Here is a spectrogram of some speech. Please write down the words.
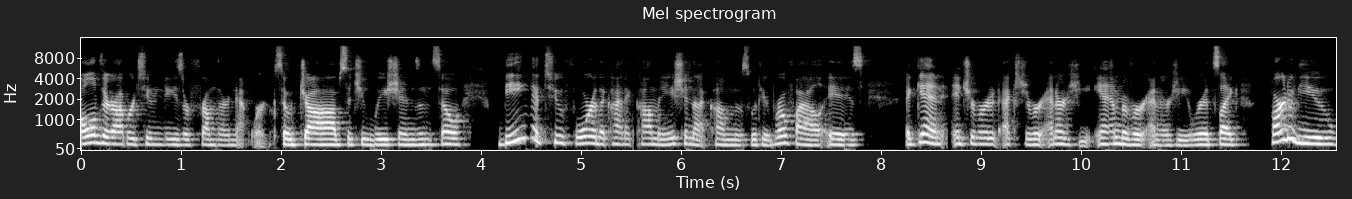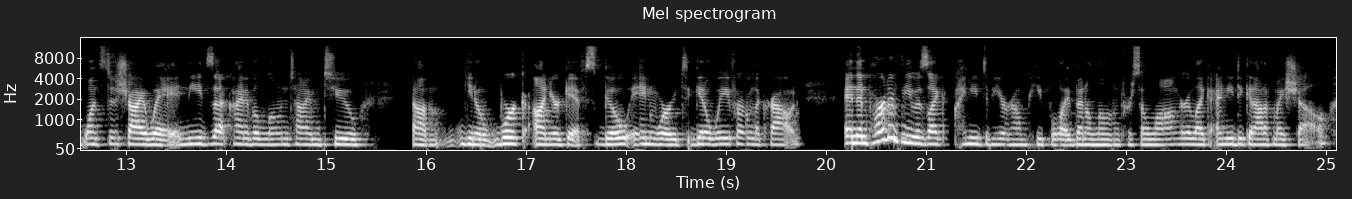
all of their opportunities are from their network. So job situations. And so being a two, four, the kind of combination that comes with your profile is again, introverted, extrovert energy, ambivert energy, where it's like part of you wants to shy away and needs that kind of alone time to um, you know, work on your gifts, go inward to get away from the crowd. And then part of you is like, I need to be around people. I've been alone for so long, or like, I need to get out of my shell, I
